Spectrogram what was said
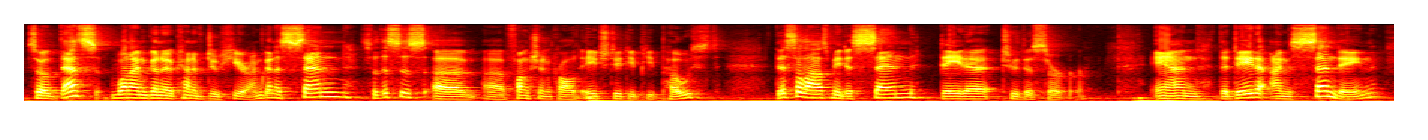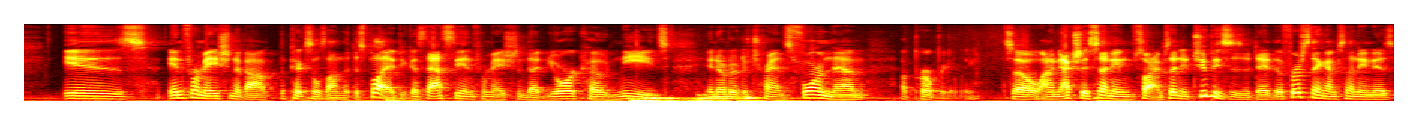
so that's what I'm going to kind of do here. I'm going to send, so this is a, a function called HTTP post. This allows me to send data to the server. And the data I'm sending is information about the pixels on the display because that's the information that your code needs in order to transform them appropriately. So I'm actually sending, sorry, I'm sending two pieces of data. The first thing I'm sending is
